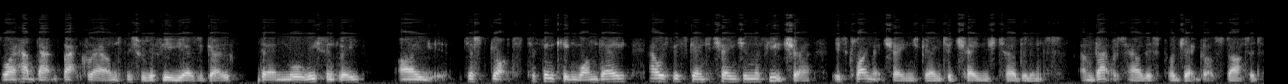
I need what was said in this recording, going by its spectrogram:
So I had that background. This was a few years ago. Then more recently, I just got to thinking one day, how is this going to change in the future? Is climate change going to change turbulence? And that was how this project got started.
